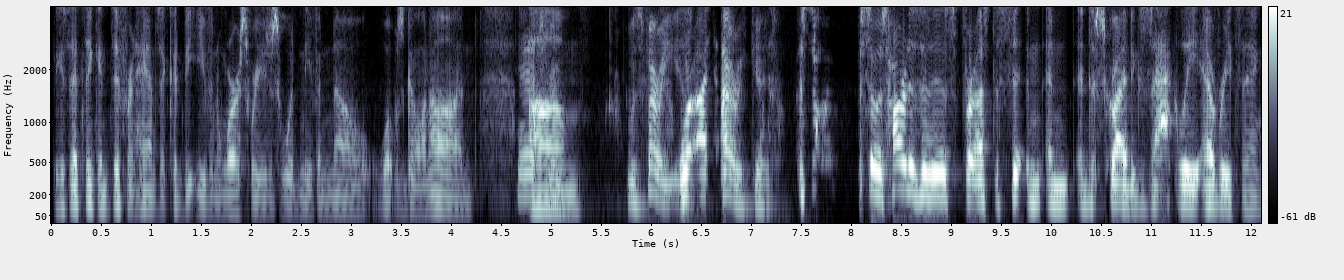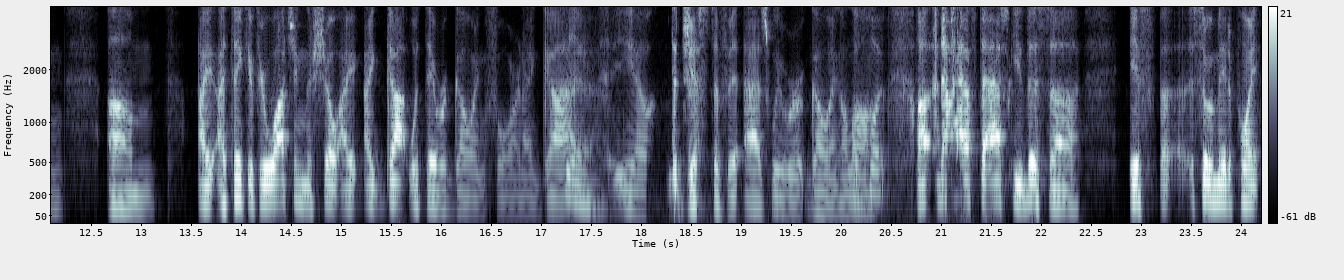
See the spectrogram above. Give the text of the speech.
because I think in different hands it could be even worse, where you just wouldn't even know what was going on. yeah. Um, it was very, it was I- very good. so so as hard as it is for us to sit and, and, and describe exactly everything um I, I think if you're watching the show I, I got what they were going for and i got Yeah. you know the gist of it as we were going along uh, now i have to ask you this uh if uh, someone made a point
